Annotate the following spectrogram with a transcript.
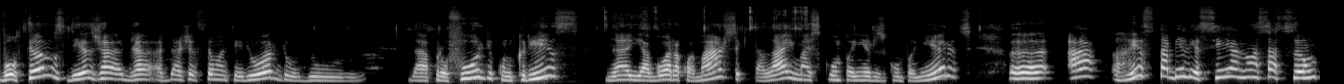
Voltamos desde a da, da gestão anterior do, do, da Profurg com Cris, né, e agora com a Márcia, que está lá, e mais companheiros e companheiras, uh, a restabelecer a nossa ação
